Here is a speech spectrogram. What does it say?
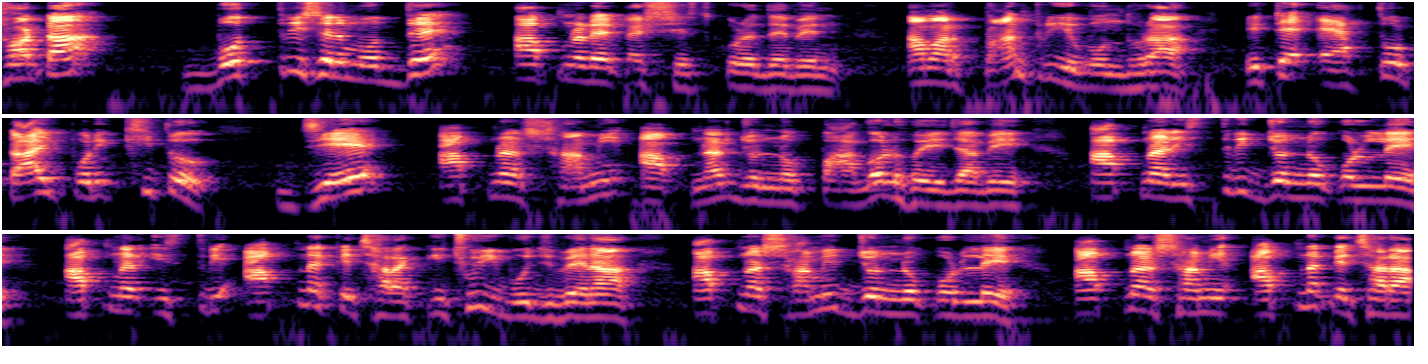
ছটা বত্রিশের মধ্যে আপনারা এটা শেষ করে দেবেন। আমার প্রাণপ্রিয় বন্ধুরা এটা এতটাই পরীক্ষিত যে আপনার স্বামী আপনার জন্য পাগল হয়ে যাবে। আপনার স্ত্রীর জন্য করলে আপনার স্ত্রী আপনাকে ছাড়া কিছুই বুঝবে না। আপনার স্বামীর জন্য করলে আপনার স্বামী আপনাকে ছাড়া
